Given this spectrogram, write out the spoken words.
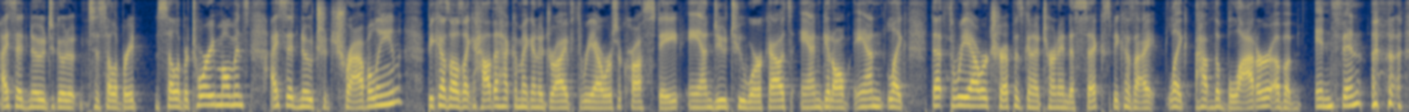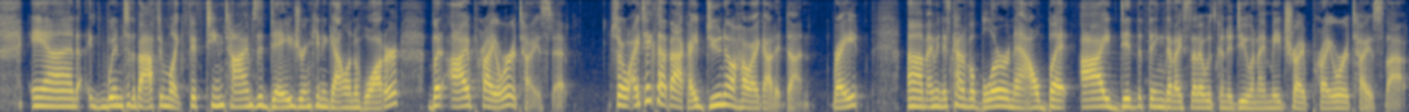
I said no to go to, to celebrate celebratory moments. I said no to traveling because I was like, how the heck am I going to drive three hours across state and do two workouts and get all and like that three hour trip is going to turn into six because I like have the bladder of an infant and went to the bathroom like 15 times a day drinking a gallon of water, but I prioritized it. So I take that back. I do know how I got it done right? Um, I mean, it's kind of a blur now, but I did the thing that I said I was going to do and I made sure I prioritized that.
